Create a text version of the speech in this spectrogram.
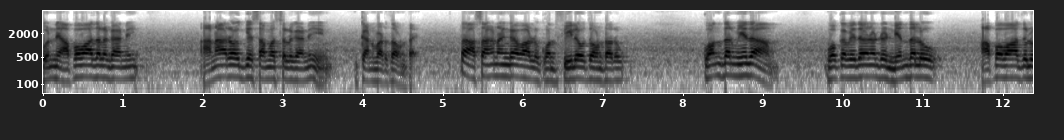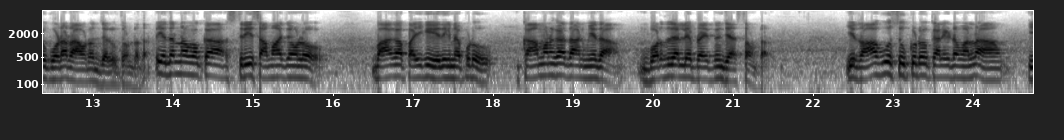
కొన్ని అపవాదాలు కానీ అనారోగ్య సమస్యలు కానీ కనబడుతూ ఉంటాయి. అసహనంగా వాళ్ళు కొంత ఫీల్ అవుతూ ఉంటారు. కొందరి మీద ఒక విధమైనటువంటి నిందలు అపవాదులు కూడా రావడం జరుగుతుంటుంది. అంటే ఏదన్నా ఒక స్త్రీ సమాజంలో బాగా పైకి ఎదిగినప్పుడు కామన్గా దాని మీద బురద జల్లే ప్రయత్నం చేస్తూ ఉంటారు. ఈ రాహు శుక్రుడు కలియడం వల్ల ఈ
